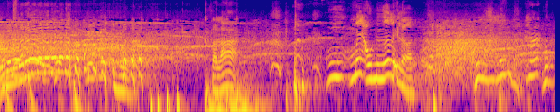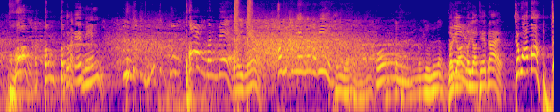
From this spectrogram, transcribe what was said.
เดี๋เดเดเดเดเดเดี๋ซาร่าไม่เอาเนื้อเลยเหรอ นแล้วนะพี่ต้องเน้นอย่างนั้นโอ้ มันถึงมันรู้เรื่อง เราย้อนเราย้อนเทปได้ จังหวะมาโจ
